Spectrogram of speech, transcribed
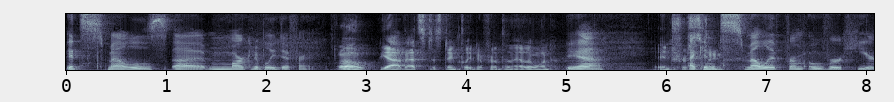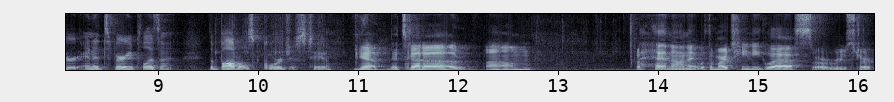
it smells uh, marketably different. Oh, yeah, that's distinctly different than the other one. Yeah. Interesting. I can smell it from over here, and it's very pleasant. The bottle's gorgeous, too. Yeah, it's got a um a hen on it with a martini glass or a rooster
